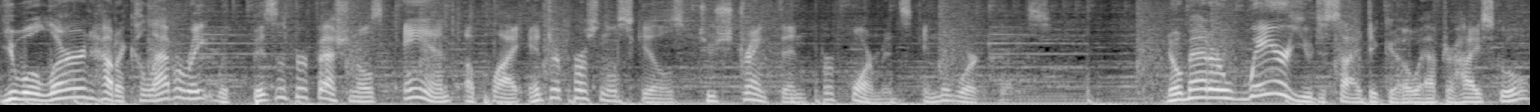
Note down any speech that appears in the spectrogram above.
You will learn how to collaborate with business professionals and apply interpersonal skills to strengthen performance in the workplace. No matter where you decide to go after high school,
